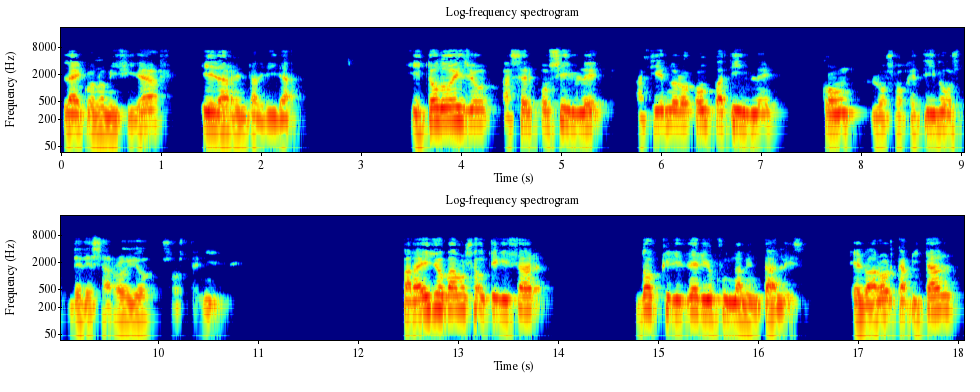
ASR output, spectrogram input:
la economicidad y la rentabilidad. Y todo ello, a ser posible, haciéndolo compatible con los objetivos de desarrollo sostenible. Para ello vamos a utilizar dos criterios fundamentales, el valor capital,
